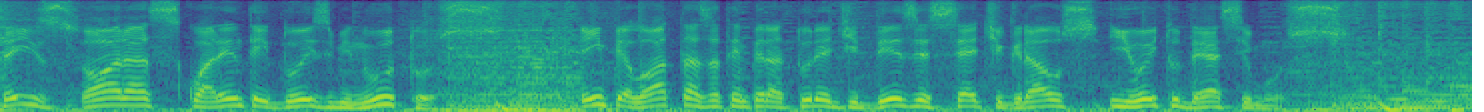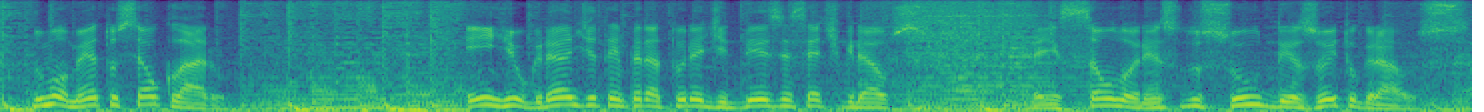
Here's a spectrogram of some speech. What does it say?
Seis horas 42 minutos. Em Pelotas, a temperatura é de 17 graus e 8 décimos. No momento, céu claro. Em Rio Grande, a temperatura é de 17 graus. Em São Lourenço do Sul, 18 graus.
